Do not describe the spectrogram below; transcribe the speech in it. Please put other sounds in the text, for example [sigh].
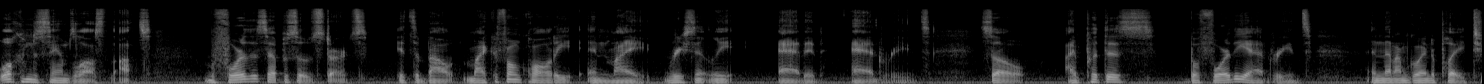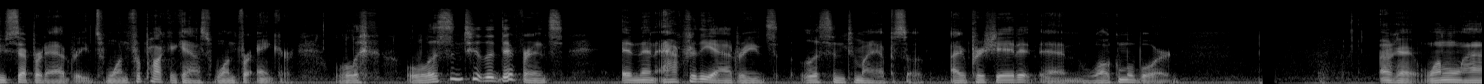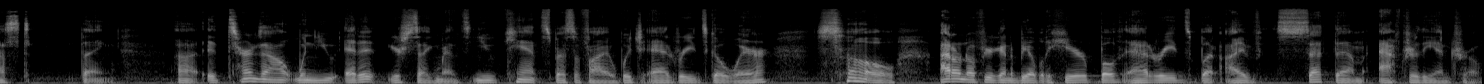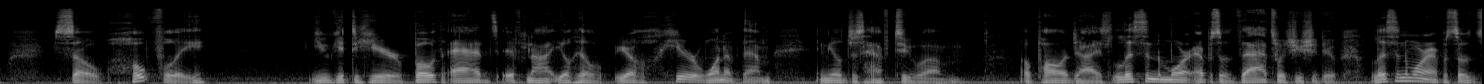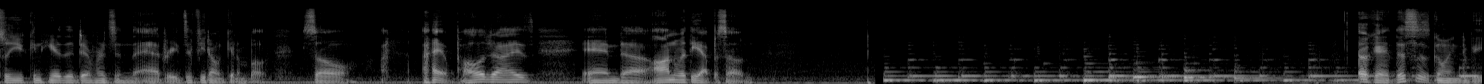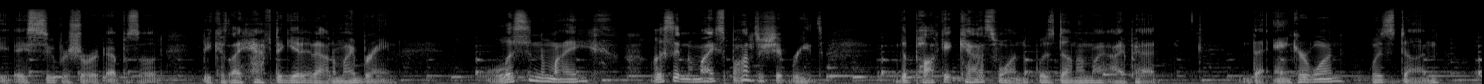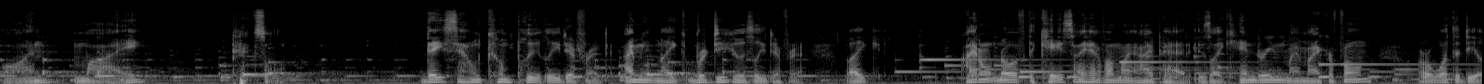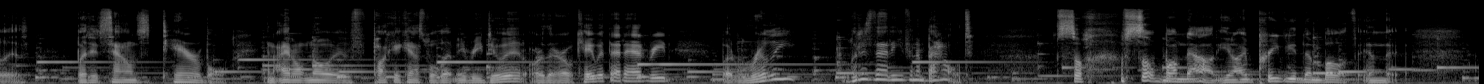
Welcome to Sam's Lost Thoughts. Before this episode starts, it's about microphone quality and my recently added ad reads. So I put this before the ad reads, and then I'm going to play two separate ad reads one for Pocket Cast, one for Anchor. L- listen to the difference, and then after the ad reads, listen to my episode. I appreciate it and welcome aboard. Okay, one last thing. Uh, it turns out when you edit your segments, you can't specify which ad reads go where. [laughs] So I don't know if you're going to be able to hear both ad reads, but I've set them after the intro. So hopefully you get to hear both ads. If not, you'll hear, you'll hear one of them, and you'll just have to um, apologize. Listen to more episodes. That's what you should do. Listen to more episodes so you can hear the difference in the ad reads if you don't get them both. So [laughs] I apologize, and uh, on with the episode. Okay, this is going to be a super short episode because I have to get it out of my brain. Listen to my [laughs] listen to my sponsorship reads. The Pocket Cast one was done on my iPad. The Anchor one was done on my Pixel. They sound completely different. I mean, like, ridiculously different. Like, I don't know if the case I have on my iPad is like hindering my microphone or what the deal is, but it sounds terrible. And I don't know if Pocket Cast will let me redo it or they're okay with that ad read, but really? What is that even about? So [laughs] I'm so bummed out. You know, I previewed them both, and the,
